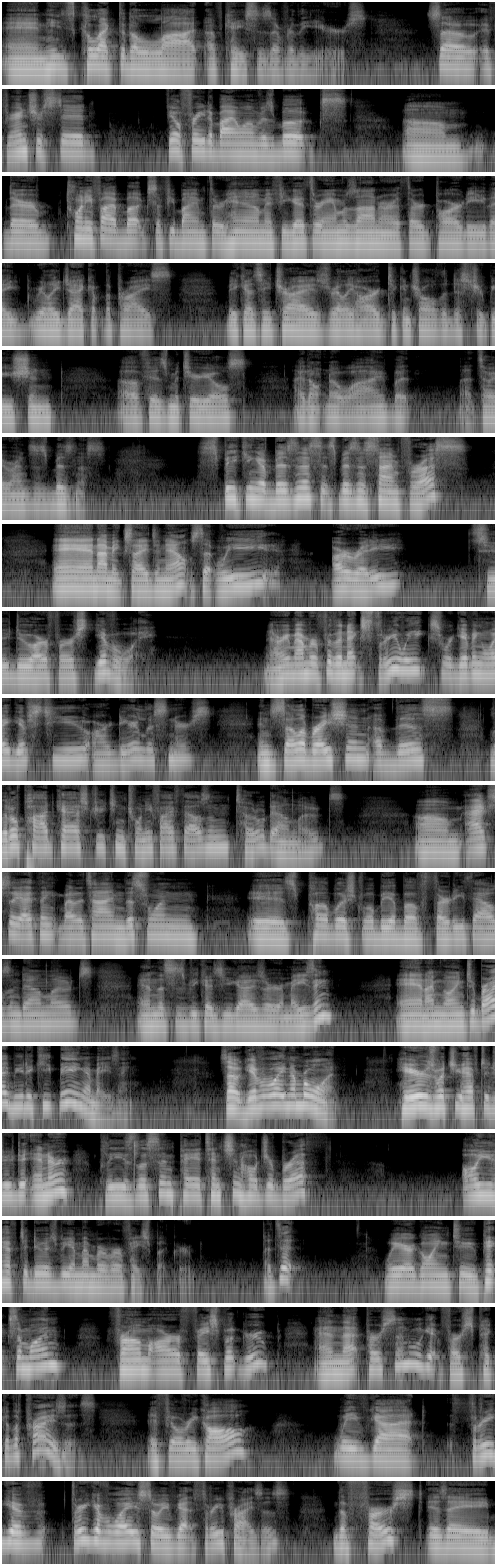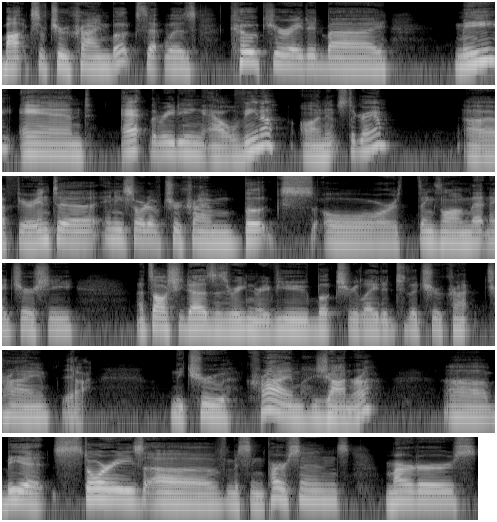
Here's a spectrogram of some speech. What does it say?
and he's collected a lot of cases over the years. So if you're interested, feel free to buy one of his books. Um, they're 25 bucks if you buy them through him. If you go through Amazon or a third party, they really jack up the price because he tries really hard to control the distribution of his materials. I don't know why, but that's how he runs his business. Speaking of business, it's business time for us. And I'm excited to announce that we are ready to do our first giveaway. Now, remember, for the next three weeks, we're giving away gifts to you, our dear listeners, in celebration of this little podcast reaching 25,000 total downloads. Um, actually, I think by the time this one is published, we'll be above 30,000 downloads. And this is because you guys are amazing. And I'm going to bribe you to keep being amazing. So, giveaway number one. Here's what you have to do to enter. Please listen, pay attention, hold your breath. All you have to do is be a member of our Facebook group. That's it. We are going to pick someone from our Facebook group, and that person will get first pick of the prizes. If you'll recall, we've got three give three giveaways, so we've got three prizes. The first is a box of true crime books that was co-curated by me and at the reading Alvina on Instagram. Uh, if you're into any sort of true crime books or things along that nature, she that's all she does is read and review books related to the true crime, yeah, the true crime genre. Uh, be it stories of missing persons, murders,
